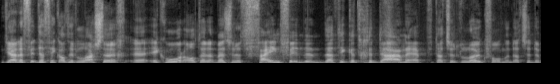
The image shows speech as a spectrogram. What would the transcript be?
Ja, dat vind, dat vind ik altijd lastig. Eh, ik hoor altijd dat mensen het fijn vinden dat ik het gedaan heb. Dat ze het leuk vonden, dat ze de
